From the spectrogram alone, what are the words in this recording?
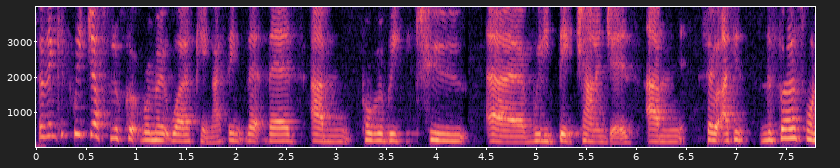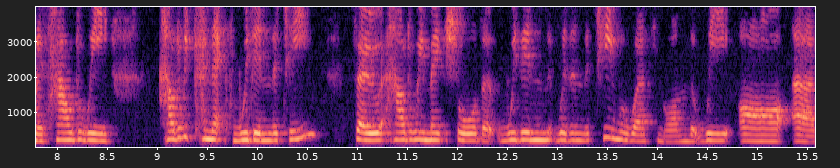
so I think if we just look at remote working, I think that there's um, probably two uh, really big challenges. Um, so I think the first one is how do we how do we connect within the team? So how do we make sure that within within the team we're working on that we are uh,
